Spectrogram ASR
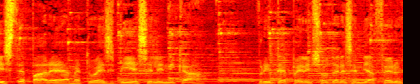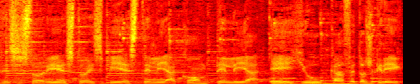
Είστε παρέα με το SBS Ελληνικά. Βρείτε περισσότερες ενδιαφέρουσες ιστορίες στο sbs.com.au κάθετος Greek.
